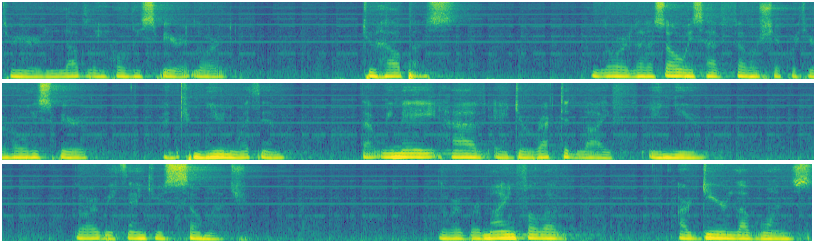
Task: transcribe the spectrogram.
through your lovely Holy Spirit, Lord, to help us. Lord, let us always have fellowship with your Holy Spirit and commune with him, that we may have a directed life in you. Lord, we thank you so much. Lord, we're mindful of our dear loved ones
